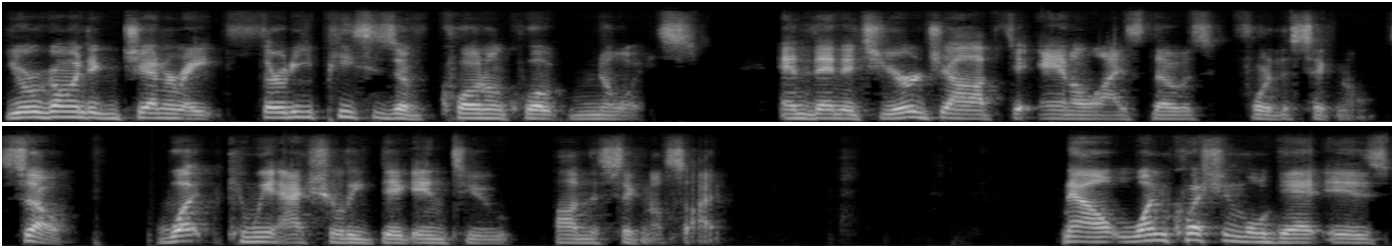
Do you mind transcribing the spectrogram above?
You're going to generate 30 pieces of quote unquote noise. And then it's your job to analyze those for the signal. So, what can we actually dig into on the signal side? Now, one question we'll get is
